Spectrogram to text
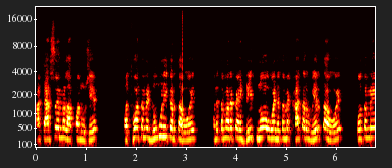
આ ચારસો એમએલ આપવાનું છે. અથવા તમે ડુંગળી કરતા હોય અને તમારે પાસે ડ્રીપ ન હોય ને તમે ખાતર વેરતા હોય, તો તમે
